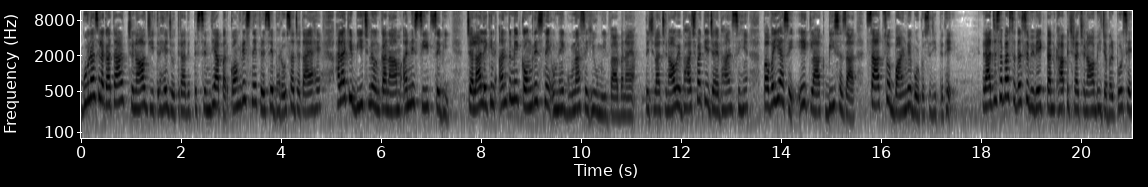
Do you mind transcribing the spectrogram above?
गुना से लगातार चुनाव जीत रहे ज्योतिरादित्य सिंधिया पर कांग्रेस ने फिर से भरोसा जताया है। हालाँकि बीच में उनका नाम अन्य सीट से भी चला, लेकिन अंत में कांग्रेस ने उन्हें गुना से ही उम्मीदवार बनाया। पिछला चुनाव में भाजपा के जयभान सिंह पवैया से एक लाख बीस हज़ार सात सौ बानवे वोटों से जीते थे। राज्यसभा सदस्य विवेक तनखा पिछला चुनाव भी जबलपुर से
